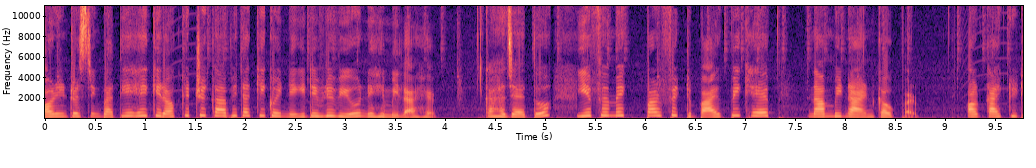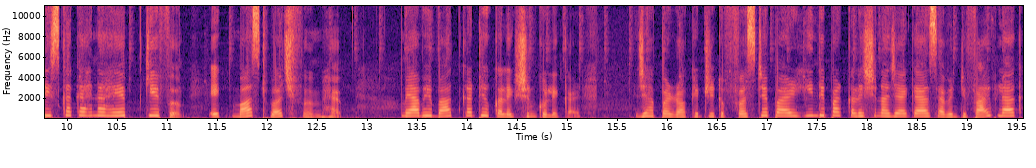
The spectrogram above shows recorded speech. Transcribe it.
और इंटरेस्टिंग बात यह है कि रॉकेटरी का अभी तक की कोई नेगेटिव रिव्यू नहीं मिला है। कहा जाए तो ये फ़िल्म एक परफेक्ट बायोपिक है नाम्बी नारायण का ऊपर। और क्रिटिक्स का कहना है कि फ़िल्म एक मस्ट वॉच फ़िल्म है। मैं अभी बात करती हूँ कलेक्शन को लेकर। जहाँ पर रॉकेटरी के फ़र्स्ट डे पर हिंदी पर कलेक्शन आ जाएगा 75 लाख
